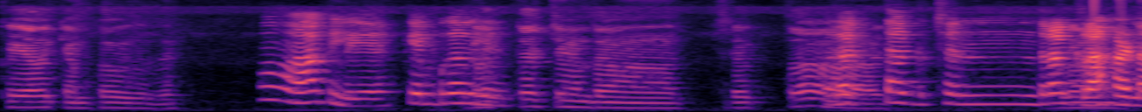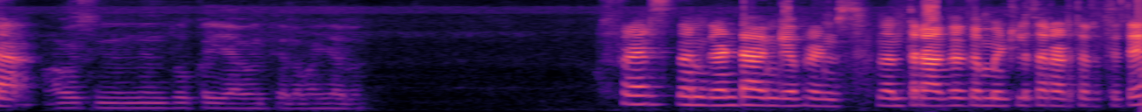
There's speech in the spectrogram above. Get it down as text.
ಕೈಯಾಗ ಕೆಂಪಾಗಿದೆ ಹ್ಞೂ ಆಗ್ಲಿ. ಕೆಂಪಗಾಗ್ಲಿ ರಕ್ತ ಚಂದ ರಕ್ತ ರಕ್ತ ಚಂದ್ರ ಗ್ರಹಣ. ಅವತ್ತು ನಿಂದು ಕೈ ಫ್ರೆಂಡ್ಸ್ ನನ್ನ ಗಂಡ ಹಂಗೆ ಫ್ರೆಂಡ್ಸ್ ನಂತರ ಆಗಾಗ ಮೆಟ್ಲು ಥರ ಆಡ್ತಾ ಇರ್ತೈತೆ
